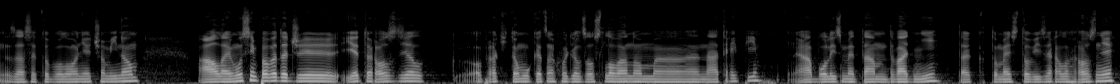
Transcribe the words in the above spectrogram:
zase to bolo o niečom inom. Ale musím povedať, že je to rozdiel, oproti tomu, keď som chodil so Slovanom e, na tripy a boli sme tam dva dni, tak to mesto vyzeralo hrozne.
